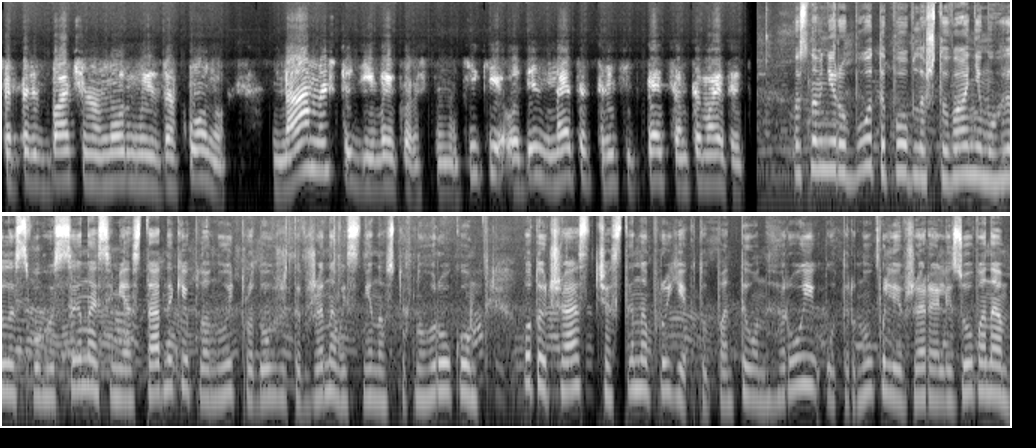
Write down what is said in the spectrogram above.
Це передбачено нормою закону. Нами ж тоді використано тільки 1 метр 35 сантиметрів. Основні роботи по облаштуванні могили свого сина сім'я стадників планують продовжити вже навесні наступного року. У той час частина проєкту Пантеон героїв у Тернополі вже реалізована.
